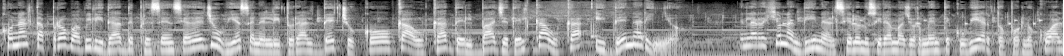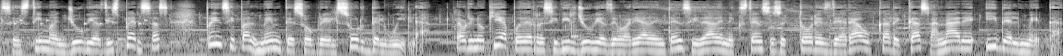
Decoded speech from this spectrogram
con alta probabilidad de presencia de lluvias en el litoral de Chocó, Cauca, del Valle del Cauca y de Nariño. En la región andina el cielo lucirá mayormente cubierto, por lo cual se estiman lluvias dispersas, principalmente sobre el sur del Huila. La Orinoquía puede recibir lluvias de variada intensidad en extensos sectores de Arauca, de Casanare y del Meta.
